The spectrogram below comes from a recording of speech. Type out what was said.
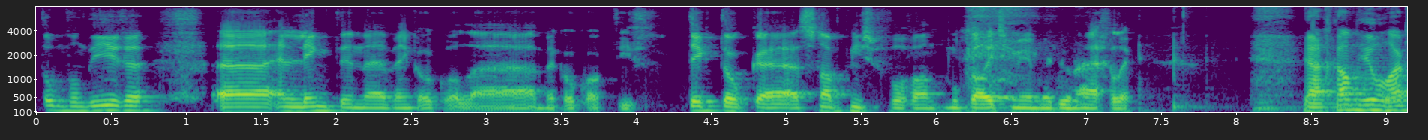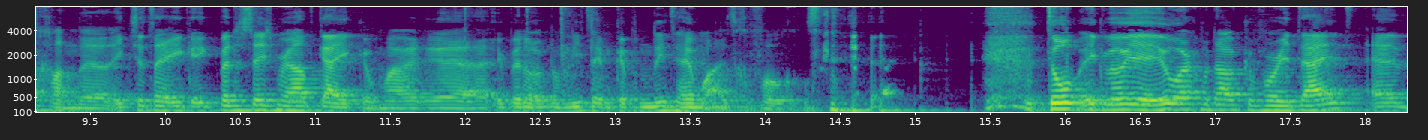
Tom van Dieren. en LinkedIn ben, ik ook wel, ben ik ook actief. TikTok snap ik niet zoveel van. Moet ik wel iets meer mee doen eigenlijk. Ja, het kan heel hard gaan. Eh. ik, zit er, ik, ben er steeds meer aan het kijken, maar ik ben er ook nog niet, ik heb het nog niet helemaal uitgevogeld. Tom, ik wil je heel erg bedanken voor je tijd. En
